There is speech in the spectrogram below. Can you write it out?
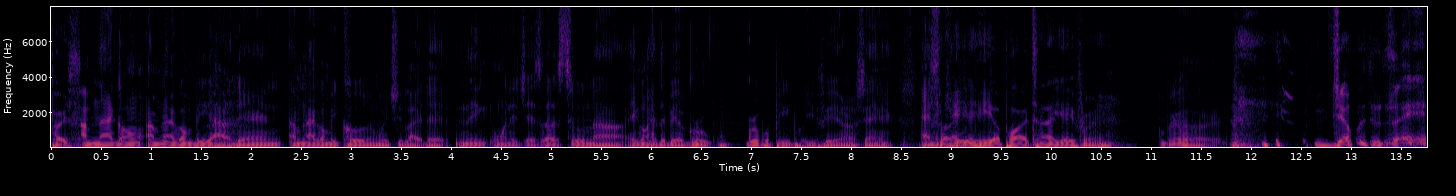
Person. I'm not gonna I'm not gonna be out there and I'm not gonna be cooling with you like that. And then when it's just us two, nah, it's gonna have to be a group, group of people. You feel what I'm saying? And So he, he a part time gay friend. Bro. Joe, what you saying?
